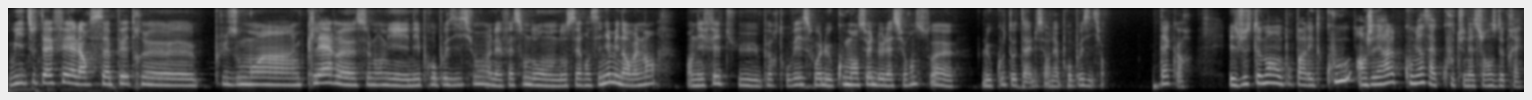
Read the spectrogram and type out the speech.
Oui, tout à fait. Alors ça peut être euh, plus ou moins clair euh, selon les, propositions, la façon dont, dont c'est renseigné, mais normalement, en effet, tu peux retrouver soit le coût mensuel de l'assurance, soit euh, le coût total sur la proposition. D'accord. Et justement, pour parler de coût, en général, combien ça coûte une assurance de prêt?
